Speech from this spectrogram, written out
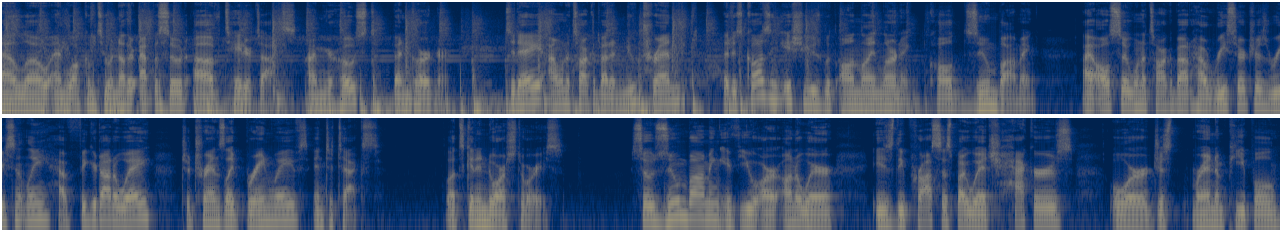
Hello, and welcome to another episode of Tater Tots. I'm your host, Ben Gardner. Today, I want to talk about a new trend that is causing issues with online learning called Zoom bombing. I also want to talk about how researchers recently have figured out a way to translate brainwaves into text. Let's get into our stories. So, Zoom bombing, if you are unaware, is the process by which hackers or just random people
